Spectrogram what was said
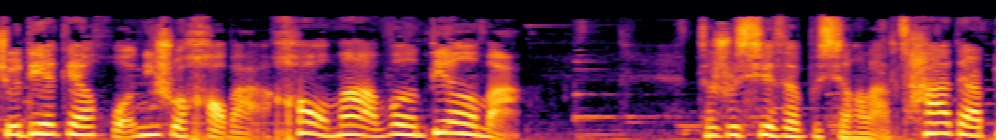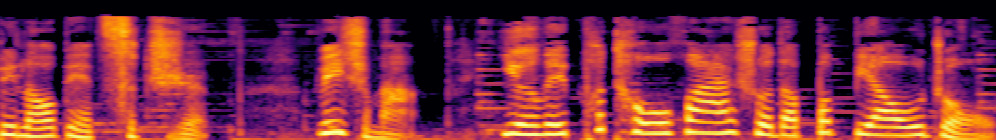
酒店干活，你说好吧？好嘛，稳定嘛。他说现在不行了，差点被老板辞职。为什么？因为普通话说的不标准。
